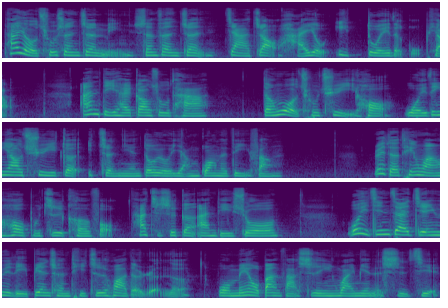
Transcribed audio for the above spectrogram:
他有出生证明、身份证、驾照，还有一堆的股票。安迪还告诉他，等我出去以后，我一定要去一个一整年都有阳光的地方。瑞德听完后不置可否，他只是跟安迪说：“我已经在监狱里变成体制化的人了。”我没有办法适应外面的世界。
